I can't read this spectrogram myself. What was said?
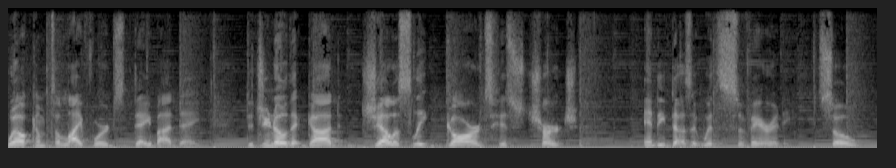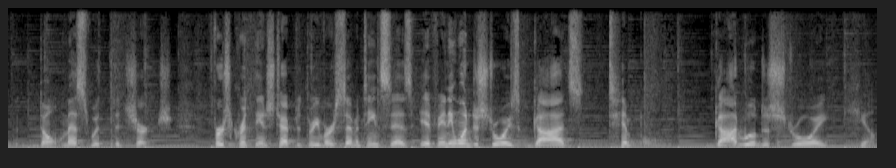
Welcome to Life Words Day by Day. Did you know that God jealously guards His church and He does it with severity? So don't mess with the church. 1 Corinthians chapter 3 verse 17 says, "If anyone destroys God's temple, God will destroy him."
